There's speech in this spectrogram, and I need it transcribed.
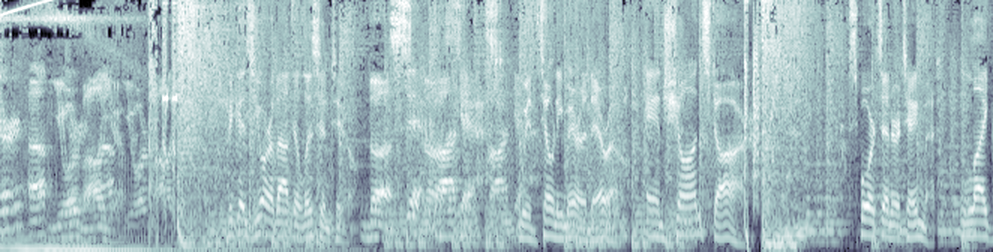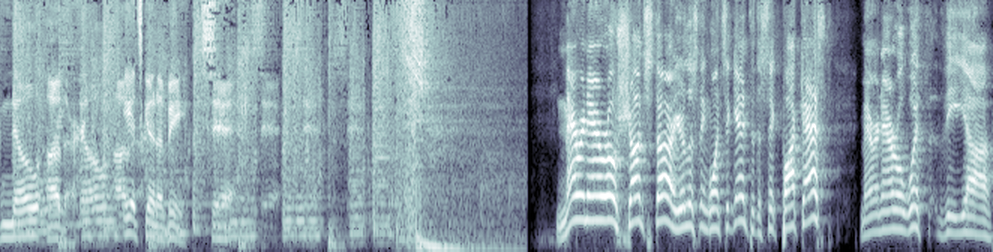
Turn up your volume. Your volume. Because you're about to listen to The Sick Podcast with Tony Marinaro and Shaun Starr. Sports entertainment like no other. It's gonna be sick. Marinaro, Shaun Starr, you're listening once again to the Sick Podcast. Marinaro with the uh,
